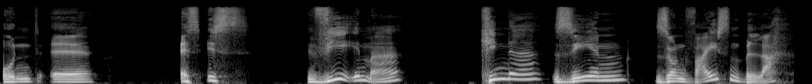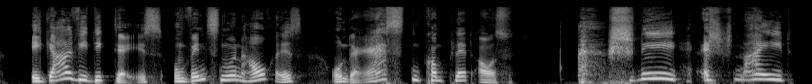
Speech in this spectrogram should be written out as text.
Und äh, es ist wie immer, Kinder sehen so einen weißen Belach, egal wie dick der ist, und wenn es nur ein Hauch ist, und rasten komplett aus. Schnee, es schneit,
